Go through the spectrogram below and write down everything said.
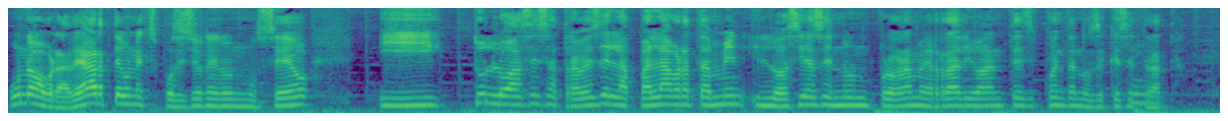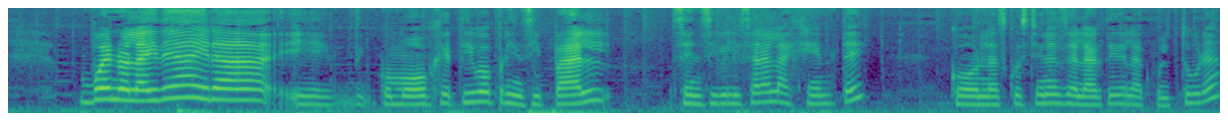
una obra de arte, una exposición en un museo y tú lo haces a través de la palabra también y lo hacías en un programa de radio antes y cuéntanos de qué se trata. Bueno, la idea era eh, como objetivo principal sensibilizar a la gente con las cuestiones del arte y de la cultura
